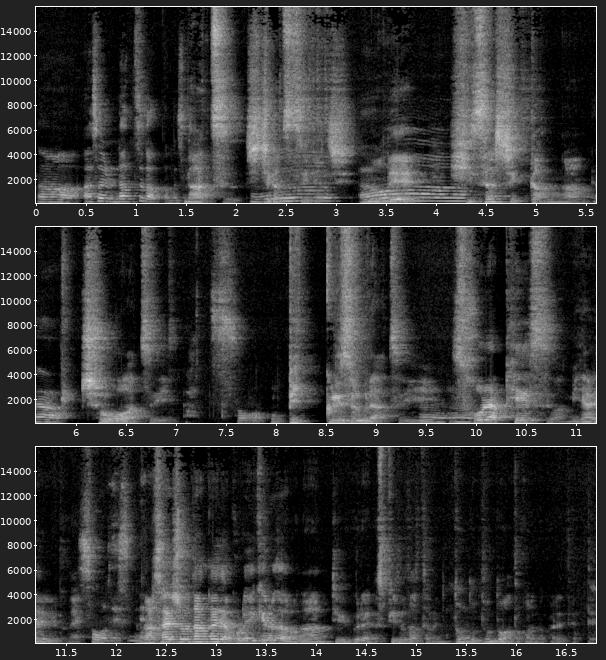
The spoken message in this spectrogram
なあそれ夏だったんですか？夏、7月1日。うんもうで日差しガンガン、うん超暑い。そもうびっくりするぐらい暑い。うんうん。そりゃペースは乱れるよね。う。そうですね。最初の段階ではこれいけるだろうなっていうぐらいのスピードだったのに、どんどんどんどん後から抜かれてって、う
